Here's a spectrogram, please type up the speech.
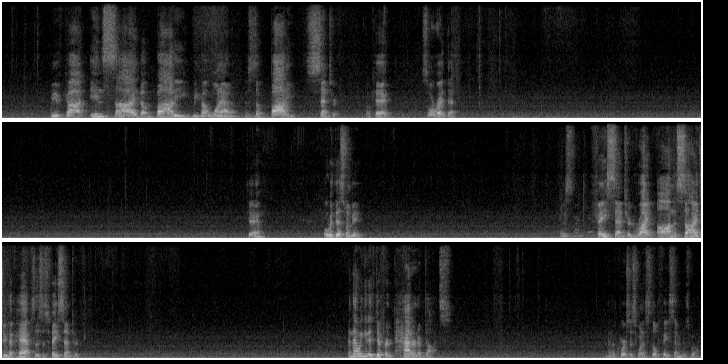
we've got inside the body, we've got one atom. This is a body centered. Okay? So we'll write that. Okay? What would this one be? Face This- center? Face centered, right. On the sides, you have half, so this is face centered. And now we get a different pattern of dots. And of course, this one is still face centered as well.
